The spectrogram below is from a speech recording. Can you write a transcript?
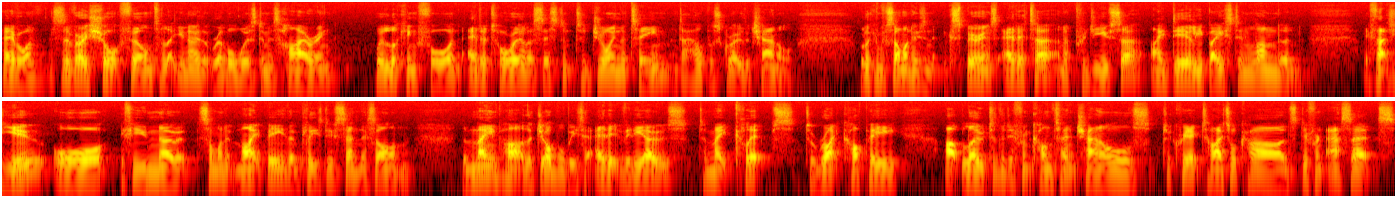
Hey everyone, this is a very short film to let you know that Rebel Wisdom is hiring. We're looking for an editorial assistant to join the team and to help us grow the channel. We're looking for someone who's an experienced editor and a producer, ideally based in London. If that's you, or if you know it, someone it might be, then please do send this on. The main part of the job will be to edit videos, to make clips, to write copy, upload to the different content channels, to create title cards, different assets,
